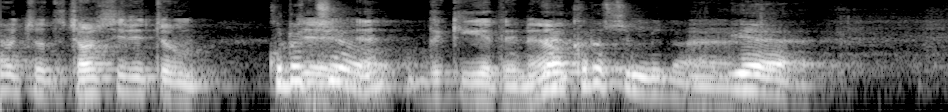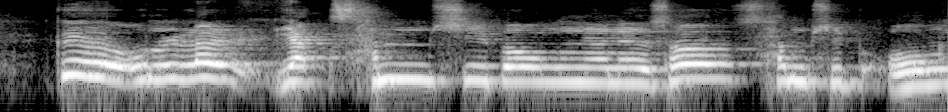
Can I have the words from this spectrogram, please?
걸 저도 절실히 좀 그렇죠. 예, 느끼게 되네요. 네, 그렇습니다. 예. 그 오늘날 약 30억 년에서 35억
